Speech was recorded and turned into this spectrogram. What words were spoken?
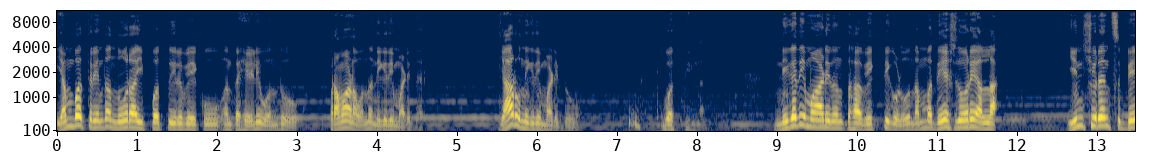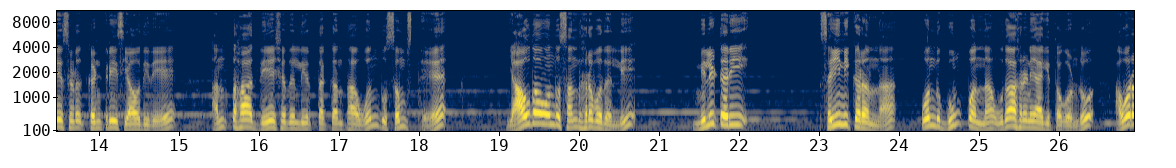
ಎಂಬತ್ತರಿಂದ ನೂರ ಇಪ್ಪತ್ತು ಇರಬೇಕು ಅಂತ ಹೇಳಿ ಒಂದು ಪ್ರಮಾಣವನ್ನು ನಿಗದಿ ಮಾಡಿದ್ದಾರೆ. ಯಾರು ನಿಗದಿ ಮಾಡಿದ್ದು? ಗೊತ್ತಿಲ್ಲ. ನಿಗದಿ ಮಾಡಿದಂತಹ ವ್ಯಕ್ತಿಗಳು ನಮ್ಮ ದೇಶದವರೇ ಅಲ್ಲ. ಇನ್ಶೂರೆನ್ಸ್ ಬೇಸ್ಡ್ ಕಂಟ್ರೀಸ್ ಯಾವುದಿದೆ? ಅಂತಹ ದೇಶದಲ್ಲಿರ್ತಕ್ಕಂತಹ ಒಂದು ಸಂಸ್ಥೆ ಯಾವುದೋ ಒಂದು ಸಂದರ್ಭದಲ್ಲಿ ಮಿಲಿಟರಿ ಸೈನಿಕರನ್ನು ಒಂದು ಗುಂಪನ್ನು ಉದಾಹರಣೆಯಾಗಿ ತಗೊಂಡು ಅವರ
